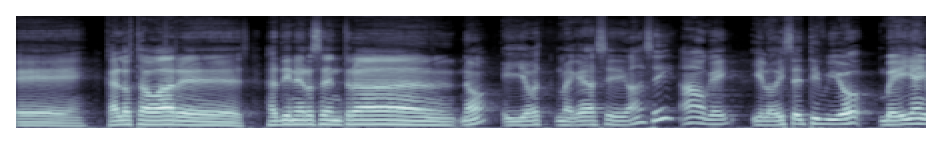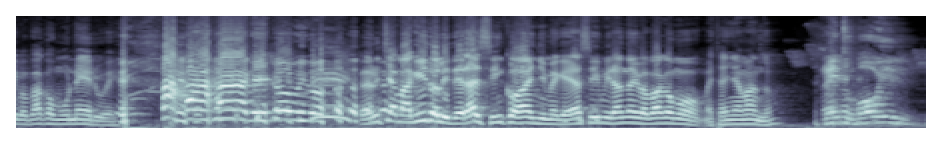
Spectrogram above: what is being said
eh, Carlos Tavares, jardinero central, ¿no? Y yo me quedé así, ah, sí, ah, ok. Y lo dice el tipo y yo veía a mi papá como un héroe. ¡Qué cómico! Era un chamaquito, literal, cinco años. Y me quedé así mirando a mi papá como, me están llamando. Rey, tu móvil.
